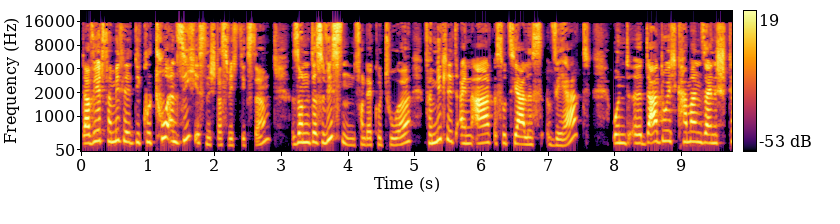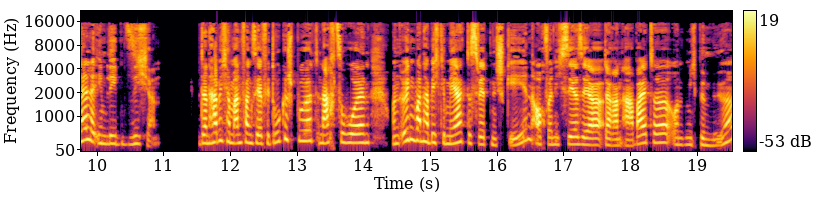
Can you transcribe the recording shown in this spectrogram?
da wird vermittelt, die Kultur an sich ist nicht das Wichtigste, sondern das Wissen von der Kultur vermittelt eine Art soziales Wert und äh, dadurch kann man seine Stelle im Leben sichern dann habe ich am Anfang sehr viel Druck gespürt, nachzuholen. Und irgendwann habe ich gemerkt, das wird nicht gehen, auch wenn ich sehr, sehr daran arbeite und mich bemühe.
